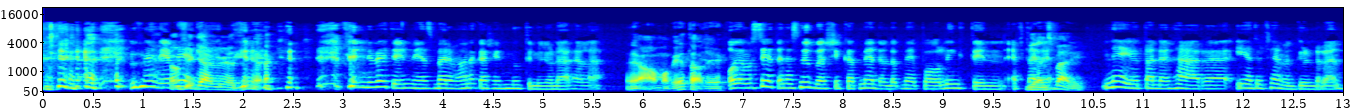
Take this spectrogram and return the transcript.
men jag fick vet... arva det. men nu vet jag inte med Jens Berg, men han är kanske inte multimiljonär heller. Ja, man vet aldrig. Och jag måste säga att den här snubben skickat ett meddelande till mig på LinkedIn efter Jens Berg? Nej, utan den här uh, E-Entertainment-grundaren.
